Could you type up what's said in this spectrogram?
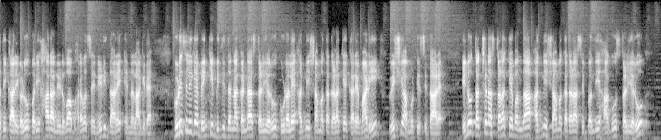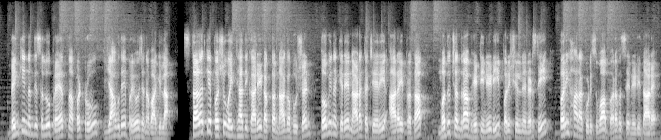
ಅಧಿಕಾರಿಗಳು ಪರಿಹಾರ ನೀಡುವ ಭರವಸೆ ನೀಡಿದ್ದಾರೆ ಎನ್ನಲಾಗಿದೆ. ಗುಡಿಸಲಿಗೆ ಬೆಂಕಿ ಬಿದ್ದಿದ್ದನ್ನ ಕಂಡ ಸ್ಥಳೀಯರು ಕೂಡಲೇ ಅಗ್ನಿಶಾಮಕ ದಳಕ್ಕೆ ಕರೆ ಮಾಡಿ ವಿಷಯ ಮುಟ್ಟಿಸಿದ್ದಾರೆ. ಇನ್ನು ತಕ್ಷಣ ಸ್ಥಳಕ್ಕೆ ಬಂದ ಅಗ್ನಿಶಾಮಕ ದಳ ಸಿಬ್ಬಂದಿ ಹಾಗೂ ಸ್ಥಳೀಯರು ಬೆಂಕಿ ನಂದಿಸಲು ಪ್ರಯತ್ನ ಪಟ್ಟರೂ ಯಾವುದೇ ಪ್ರಯೋಜನವಾಗಿಲ್ಲ. ಸ್ಥಳಕ್ಕೆ ಪಶು ವೈದ್ಯಾಧಿಕಾರಿ ಡಾಕ್ಟರ್ ನಾಗಭೂಷಣ್, ತೋವಿನಕೆರೆ ನಾಡ ಕಚೇರಿ ಆರ್ಐ ಪ್ರತಾಪ್ ಮಧುಚಂದ್ರ ಭೇಟಿ ನೀಡಿ ಪರಿಶೀಲನೆ ನಡೆಸಿ ಪರಿಹಾರ ಕೊಡಿಸುವ ಭರವಸೆ ನೀಡಿದ್ದಾರೆ.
